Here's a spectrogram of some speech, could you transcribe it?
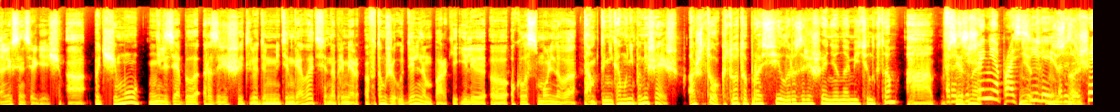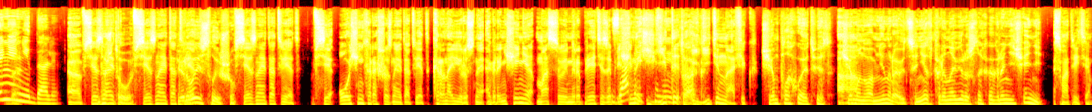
Александр Сергеевич, а почему нельзя было разрешить людям митинговать, например, в том же Удельном парке или э, около Смольного? Там ты никому не помешаешь. А что, кто-то просил разрешения на митинг там? А все, зна- Разрешение просили, Нет, не знаю, разрешение да. не дали. а, все, Да знают, что вы. все знают ответ. Впервые слышу. Все знают ответ. Все очень хорошо знают ответ. Коронавирусные ограничения, массовые мероприятия запрещены. Запрещены. Идите, Так. идите нафиг. Чем плохой ответ? А. Чем он вам не нравится? Нет коронавирусных ограничений? Смотрите,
